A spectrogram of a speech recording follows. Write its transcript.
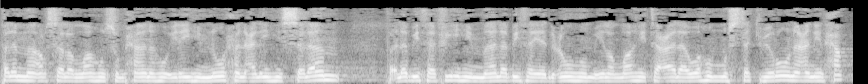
فلما أرسل الله سبحانه إليهم نوحا عليه السلام فلبث فيهم ما لبث يدعوهم إلى الله تعالى وهم مستكبرون عن الحق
